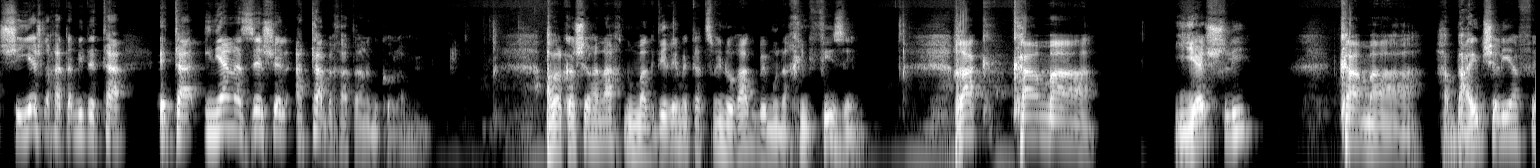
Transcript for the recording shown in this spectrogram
שיש לך תמיד את, ה, את העניין הזה של אתה בחרתנו מכל העמים. אבל כאשר אנחנו מגדירים את עצמנו רק במונחים פיזיים, רק כמה יש לי, כמה הבית שלי יפה,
